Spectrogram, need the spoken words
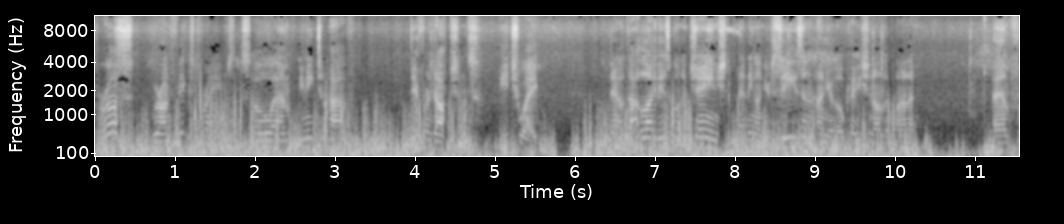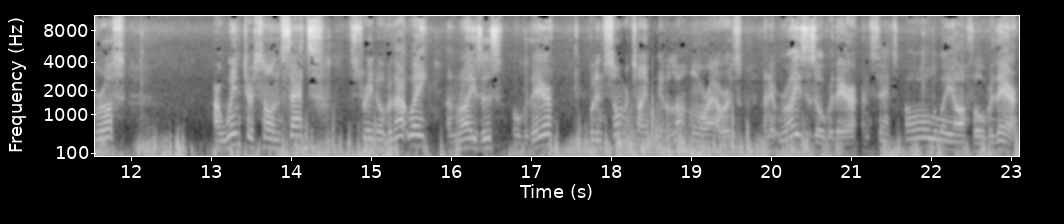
For us, we're on fixed frames, so um, we need to have different options each way. Now that light is going to change depending on your season and your location on the planet. Um, for us, our winter sun sets straight over that way and rises over there. But in summertime we get a lot more hours and it rises over there and sets all the way off over there.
